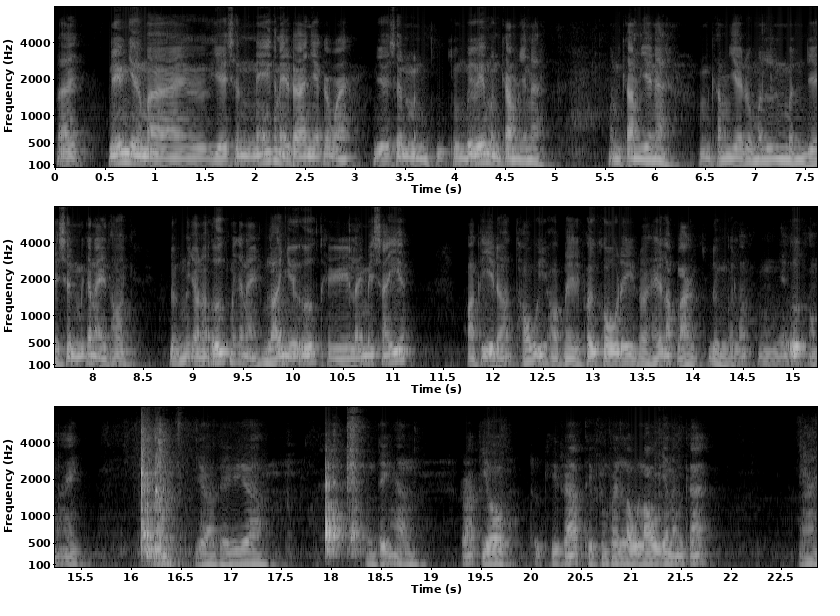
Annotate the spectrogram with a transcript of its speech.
Đây nếu như mà vệ sinh né cái này ra nha các bạn. Vệ sinh mình chuẩn bị mình cầm vậy nè. Mình cầm về nè. Mình cầm về rồi mình mình vệ sinh mấy cái này thôi. Đừng có cho nó ướt mấy cái này. Lỡ như ướt thì lấy máy sấy á. Hoặc cái gì đó thổi hoặc này phơi khô đi rồi hãy lắp lại. Đừng có lắp cái ướt không hay. Giờ thì ờ, mình tiến hành ráp vô. Trước khi ráp thì cũng phải lâu lâu cho nó cái. Đấy,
